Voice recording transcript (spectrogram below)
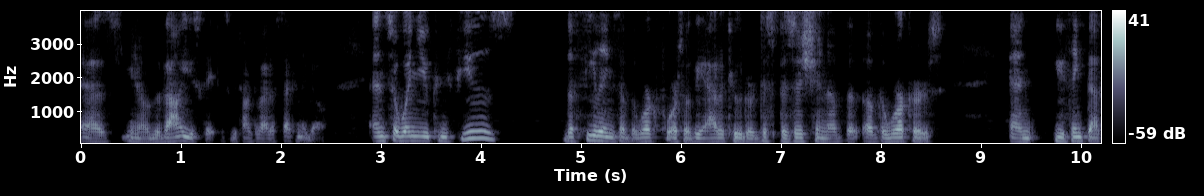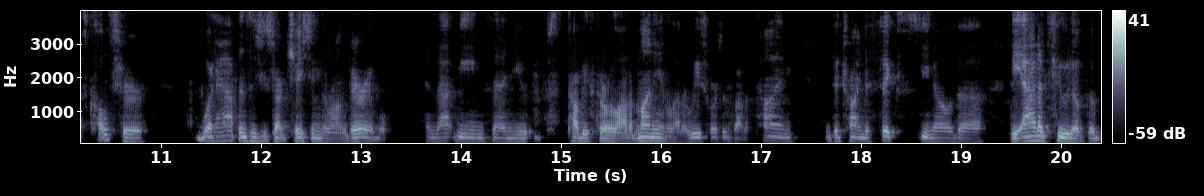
as you know the value statements we talked about a second ago. And so when you confuse the feelings of the workforce or the attitude or disposition of the of the workers, and you think that's culture, what happens is you start chasing the wrong variable, and that means then you probably throw a lot of money and a lot of resources, a lot of time into trying to fix you know the the attitude of the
